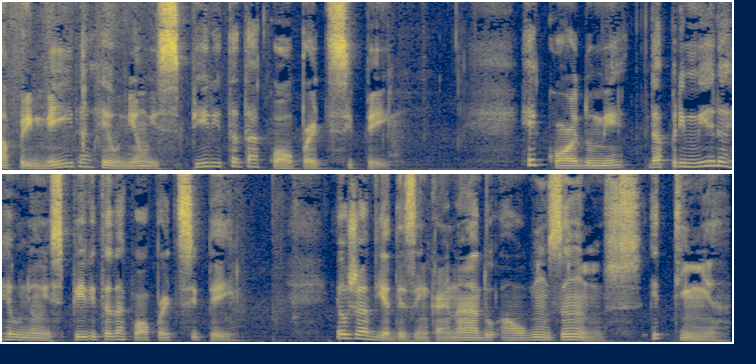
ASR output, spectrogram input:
a primeira reunião espírita da qual participei. Recordo-me da primeira reunião espírita da qual participei. Eu já havia desencarnado há alguns anos e tinha,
